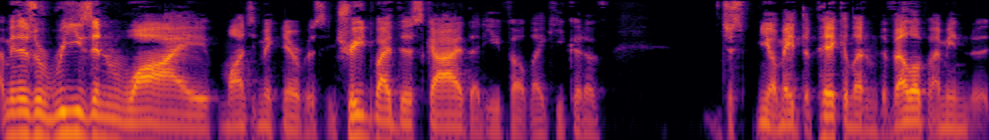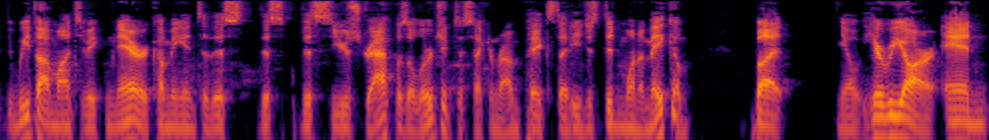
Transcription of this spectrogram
I mean, there's a reason why Monte McNair was intrigued by this guy that he felt like he could have just you know made the pick and let him develop. I mean, we thought Monte McNair coming into this this this year's draft was allergic to second round picks that he just didn't want to make them. But you know, here we are. And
